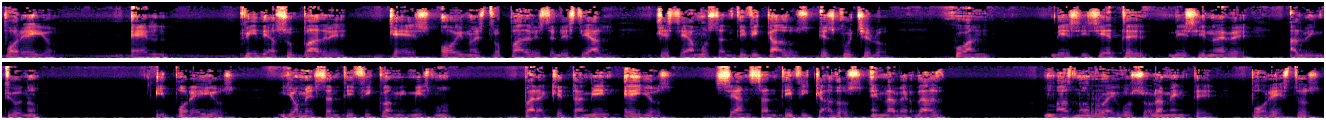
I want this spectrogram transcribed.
Por ello, Él pide a su Padre, que es hoy nuestro Padre Celestial, que seamos santificados. Escúchelo. Juan 17, 19 al 21. Y por ellos yo me santifico a mí mismo, para que también ellos sean santificados en la verdad. Mas no ruego solamente por estos,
